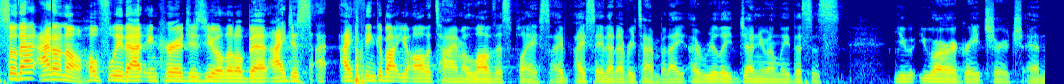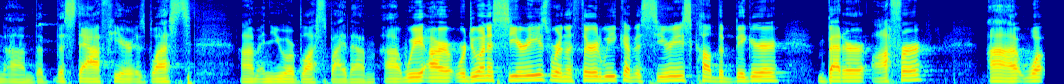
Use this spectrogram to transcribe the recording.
so that I don't know. Hopefully that encourages you a little bit. I just I, I think about you all the time. I love this place. I, I say that every time, but I, I really genuinely this is you you are a great church, and um, the the staff here is blessed, um, and you are blessed by them. Uh, we are we're doing a series. We're in the third week of a series called the Bigger, Better Offer. Uh, what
